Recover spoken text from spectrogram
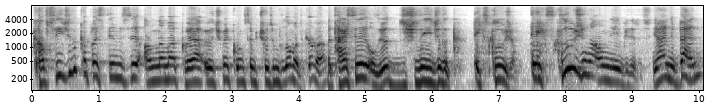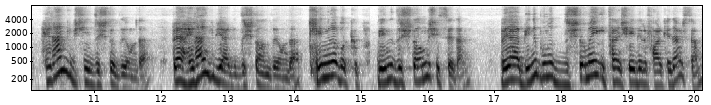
Kapsayıcılık kapasitemizi anlamak veya ölçmek konusunda bir çözüm bulamadık ama tersine oluyor dışlayıcılık. Exclusion. Exclusion'ı anlayabiliriz. Yani ben herhangi bir şeyi dışladığımda veya herhangi bir yerde dışlandığımda kendime bakıp beni dışlanmış hisseden veya beni bunu dışlamaya iten şeyleri fark edersem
